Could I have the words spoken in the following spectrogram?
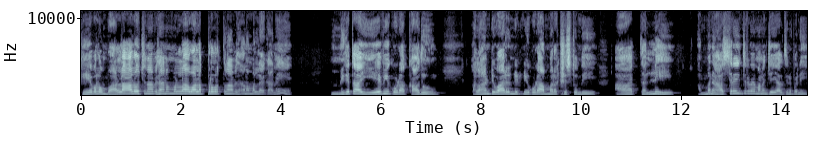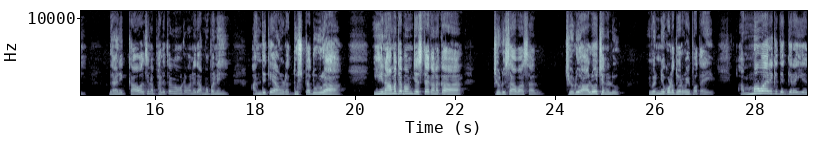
కేవలం వాళ్ళ ఆలోచన విధానం వల్ల వాళ్ళ ప్రవర్తన విధానం వల్లే కానీ మిగతా ఏవి కూడా కాదు. అలాంటి వారన్నింటినీ కూడా అమ్మ రక్షిస్తుంది. ఆ తల్లి అమ్మని ఆశ్రయించడమే మనం చేయాల్సిన పని. దానికి కావాల్సిన ఫలితం ఇవ్వటం అనేది అమ్మ పని. అందుకే ఆవిడ దుష్ట దూర. ఈ నామజపం చేస్తే కనుక చెడు సావాసాలు చెడు ఆలోచనలు ఇవన్నీ కూడా దూరం అయిపోతాయి అమ్మవారికి దగ్గరయ్యే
